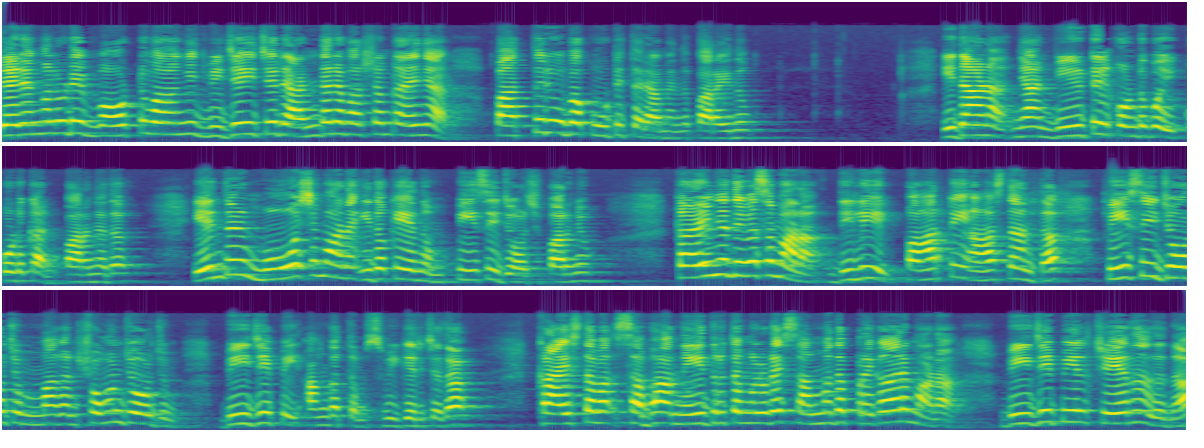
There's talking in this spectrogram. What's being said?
ജനങ്ങളുടെ വോട്ട് വാങ്ങി വിജയിച്ച് രണ്ടര വർഷം കഴിഞ്ഞ് പത്ത് രൂപ കൂട്ടിത്തരാമെന്ന് പറയുന്നു. ഇതാണ് ഞാൻ വീട്ടിൽ കൊണ്ടുപോയി കൊടുക്കാൻ പറഞ്ഞത്. എന്തൊരു മോശമാണ് ഇതൊക്കെയെന്നും പി സി ജോർജ് പറഞ്ഞു. കഴിഞ്ഞ ദിവസമാണ് ദില്ലിയിൽ പാർട്ടി ആസ്ഥാനത്ത് പി സി ജോർജും മകൻ ഷോൺ ജോർജും ബി ജെ പി അംഗത്വം സ്വീകരിച്ചത്. ക്രൈസ്തവ സഭാ നേതൃത്വങ്ങളുടെ സമ്മതപ്രകാരമാണ് ബി ജെ പിയിൽ ചേർന്നതെന്ന്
